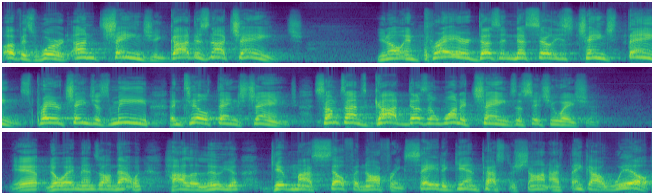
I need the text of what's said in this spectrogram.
of his word, unchanging. God does not change. You know, and prayer doesn't necessarily just change things. Prayer changes me until things change. Sometimes God doesn't want to change the situation. Yep, no amens on that one. Hallelujah. Give myself an offering. Say it again, Pastor Sean. I think I will.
